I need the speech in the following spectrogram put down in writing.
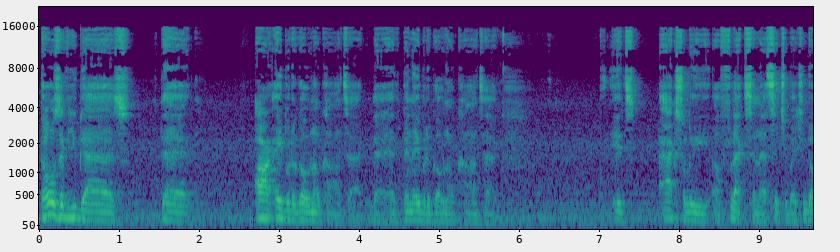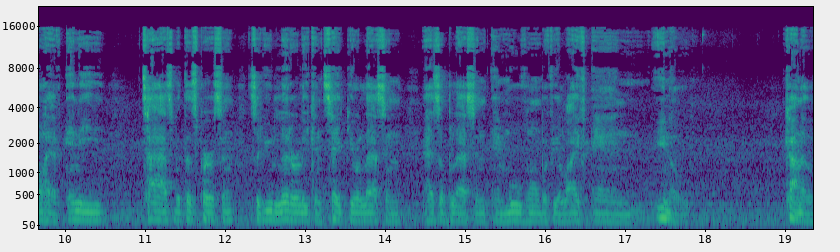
those of you guys that are able to go no contact, that have been able to go no contact, it's actually a flex in that situation. You don't have any ties with this person. So you literally can take your lesson as a blessing and move on with your life and, you know, kind of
